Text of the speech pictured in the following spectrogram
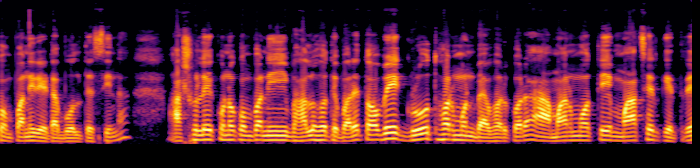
কোম্পানির এটা বলতেছি না। আসলে কোনো কোম্পানি ভালো হতে পারে, তবে গ্রোথ হরমোন ব্যবহার করা আমার মতে মাছের ক্ষেত্রে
